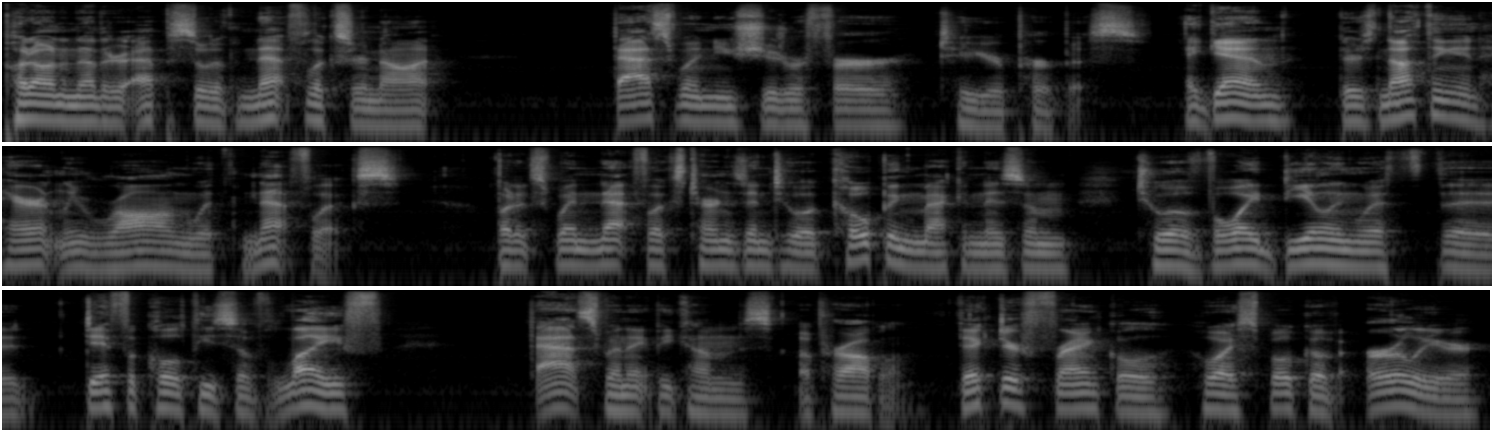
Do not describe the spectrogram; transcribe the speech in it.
put on another episode of Netflix or not, that's when you should refer to your purpose. Again, there's nothing inherently wrong with Netflix but it's when Netflix turns into a coping mechanism to avoid dealing with the difficulties of life, that's when it becomes a problem. Viktor Frankl, who I spoke of earlier,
